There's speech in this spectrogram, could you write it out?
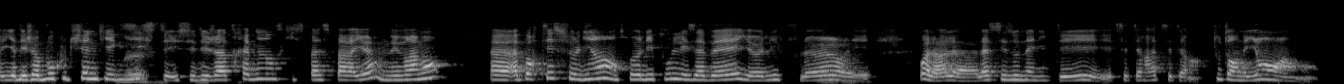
il y a déjà beaucoup de chaînes qui existent et c'est déjà très bien ce qui se passe par ailleurs. Mais vraiment euh, apporter ce lien entre les poules, les abeilles, les fleurs, et voilà, la, saisonnalité, etc., etc. Tout en ayant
